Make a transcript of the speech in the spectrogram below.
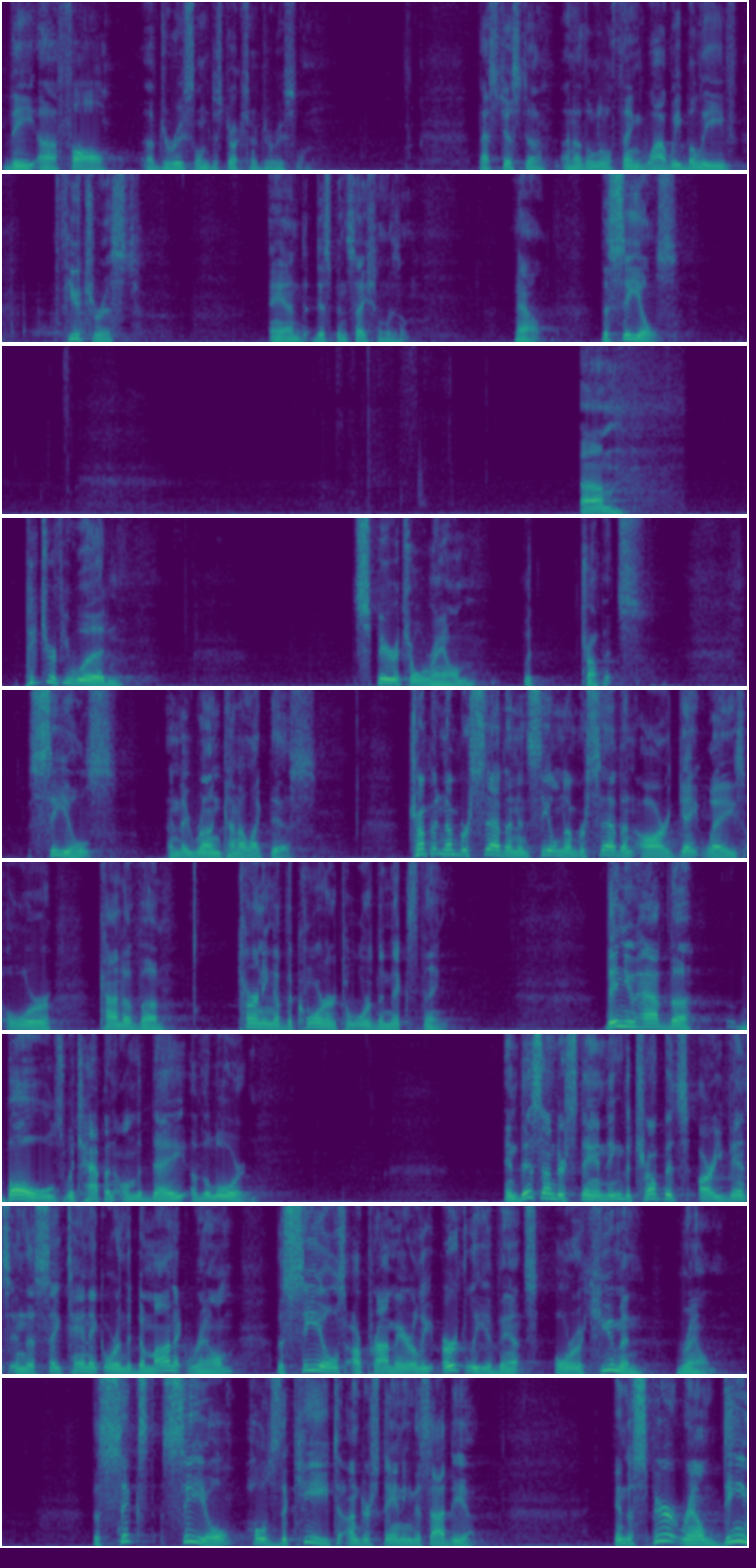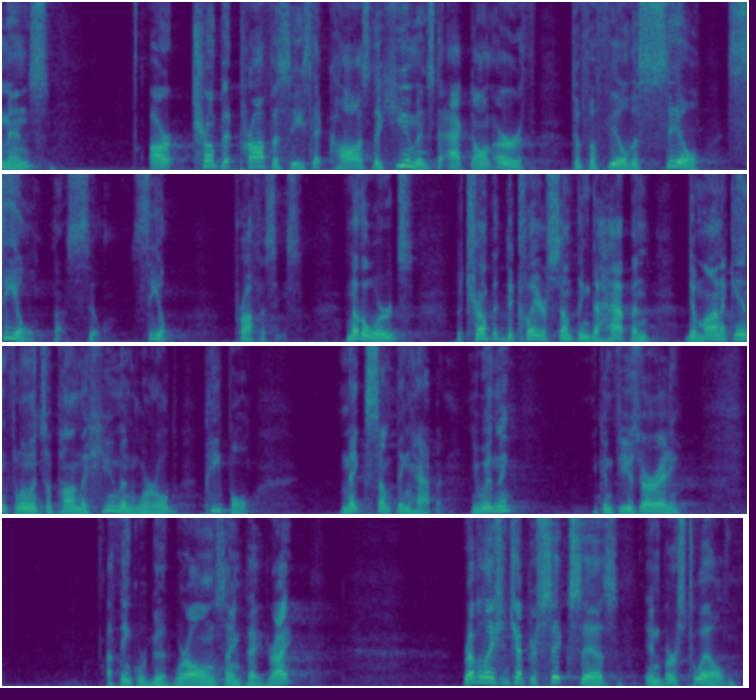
the uh, fall of Jerusalem, destruction of Jerusalem. That's just uh, another little thing why we believe futurist and dispensationalism. Now, the seals. Um, picture, if you would, spiritual realm with trumpets, seals, and they run kind of like this. Trumpet number seven and seal number seven are gateways or kind of turning of the corner toward the next thing. Then you have the bowls, which happen on the day of the Lord. In this understanding, the trumpets are events in the satanic or in the demonic realm. The seals are primarily earthly events or a human realm. The sixth seal holds the key to understanding this idea. In the spirit realm, demons are trumpet prophecies that cause the humans to act on earth to fulfill the seal, seal, not seal, seal prophecies. In other words, the trumpet declares something to happen. Demonic influence upon the human world, people, makes something happen. You with me? You confused already? I think we're good. We're all on the same page, right? Revelation chapter 6 says in verse 12,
